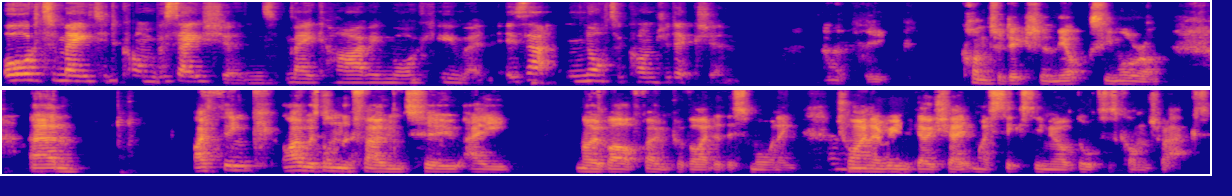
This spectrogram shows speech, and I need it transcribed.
automated conversations make hiring more human? Is that not a contradiction? Uh, the contradiction, the oxymoron. Um, I think I was on the phone to a mobile phone provider this morning mm-hmm. trying to renegotiate my 16 year old daughter's contract.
